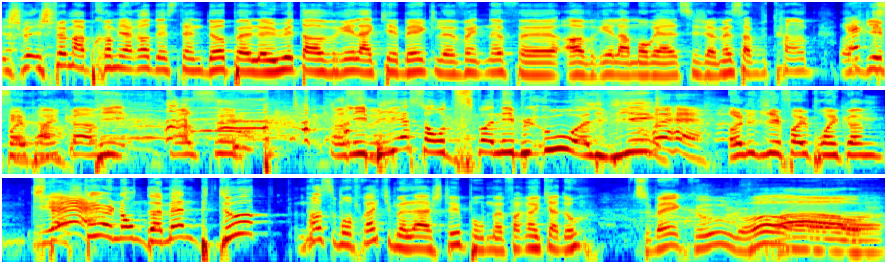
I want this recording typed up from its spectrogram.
je, fais- je fais ma première heure de stand-up euh, le 8 avril à Québec, le 29 euh, avril à Montréal, si jamais ça vous tente. olivierfoy.com. Puis Merci. les billets sont disponibles où, Olivier? Ouais! olivierfoy.com. Tu t'as acheté un nom de domaine puis tout? Non, c'est mon frère qui me l'a acheté pour me faire un cadeau. C'est bien cool. Wow.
